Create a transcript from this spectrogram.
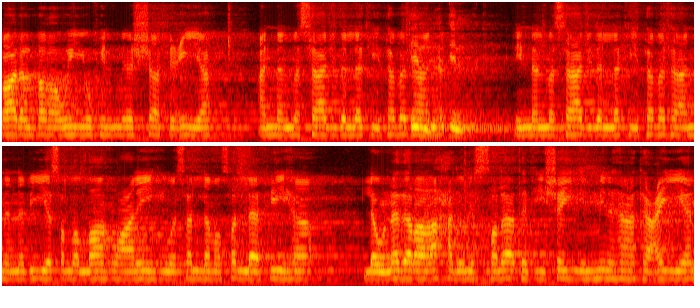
قال البغوي في من الشافعية أن المساجد التي ثبت إن إن إن. المساجد التي ثبت أن النبي صلى الله عليه وسلم صلى فيها لو نذر أحد الصلاة في شيء منها تعين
